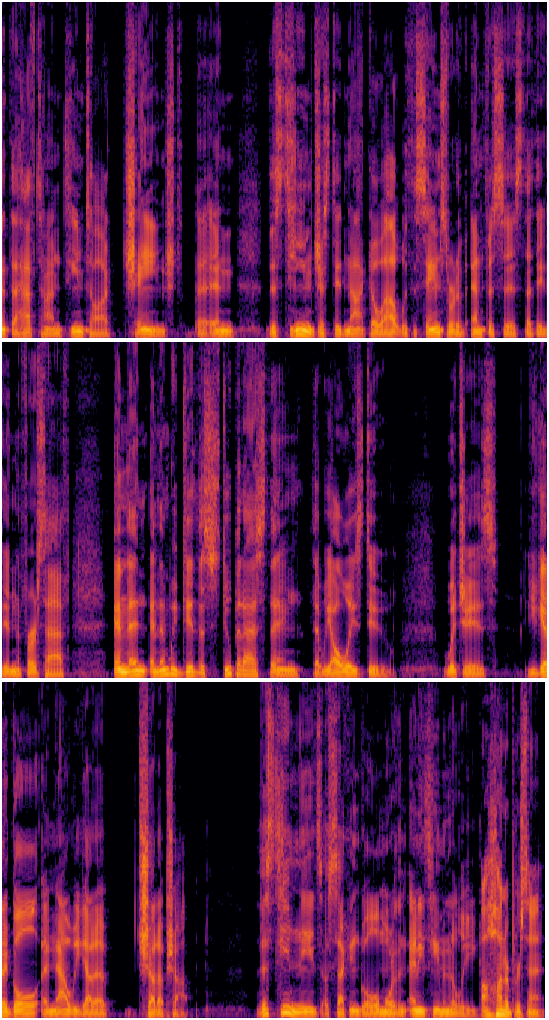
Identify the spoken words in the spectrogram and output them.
at the halftime team talk changed. And this team just did not go out with the same sort of emphasis that they did in the first half. And then and then we did the stupid ass thing that we always do, which is you get a goal and now we gotta shut up shop. This team needs a second goal more than any team in the league. A hundred percent.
